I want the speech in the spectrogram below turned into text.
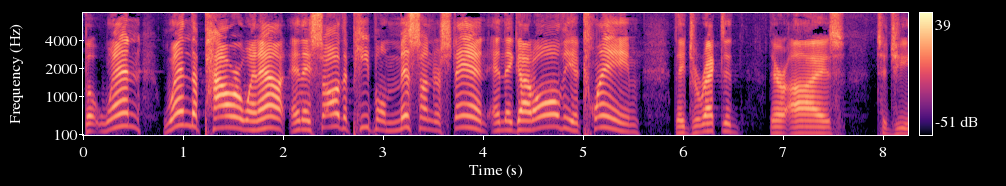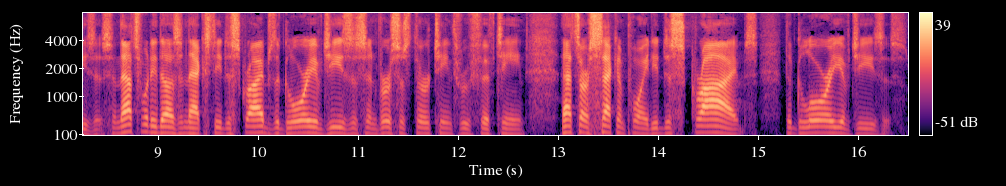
But when, when the power went out and they saw the people misunderstand and they got all the acclaim, they directed their eyes to Jesus. And that's what he does next. He describes the glory of Jesus in verses 13 through 15. That's our second point. He describes the glory of Jesus.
